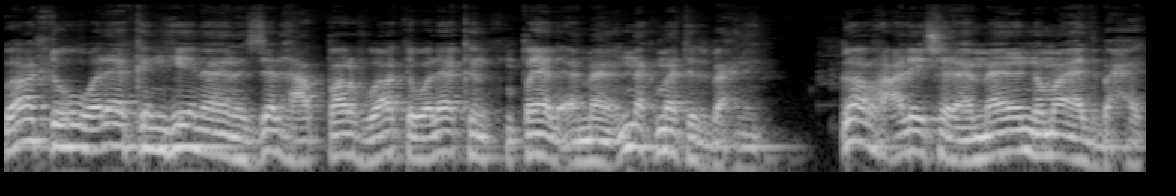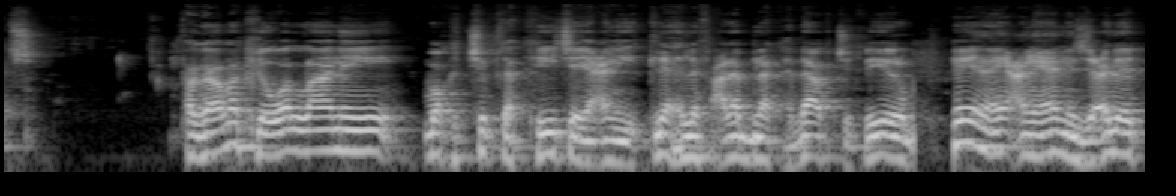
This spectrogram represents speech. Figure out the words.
قالت له ولكن هنا نزلها على الطرف وقالت له ولكن تنطيها الأمان إنك ما تذبحني. قالها عليش الأمان إنه ما اذبحك فقالت له والله أني وقت شفتك هيك يعني تلهلف على ابنك هذاك كثير هنا يعني أنا زعلت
